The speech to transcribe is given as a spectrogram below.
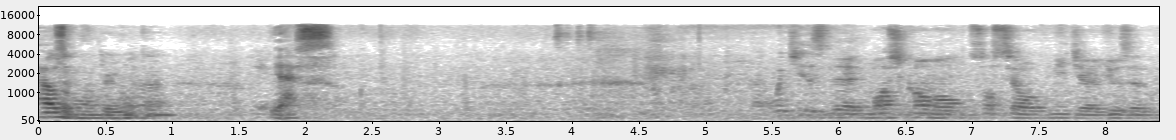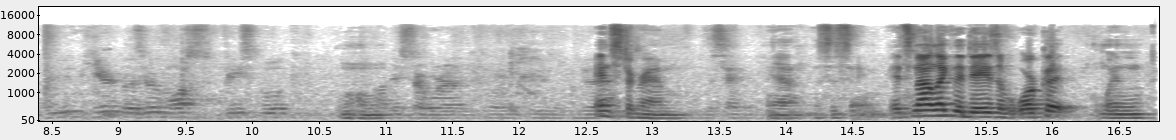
How's it? Yes. Which is the most common social media used? Here in Brazil, most Facebook, Mhm. Instagram. in Instagram. The same. Yeah, it's the same. It's not like the days of Orkut when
